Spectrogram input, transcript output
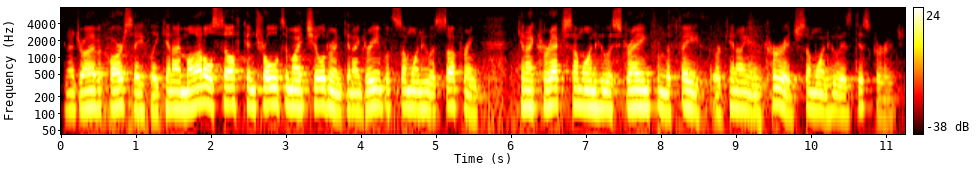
Can I drive a car safely? Can I model self control to my children? Can I grieve with someone who is suffering? Can I correct someone who is straying from the faith? Or can I encourage someone who is discouraged?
